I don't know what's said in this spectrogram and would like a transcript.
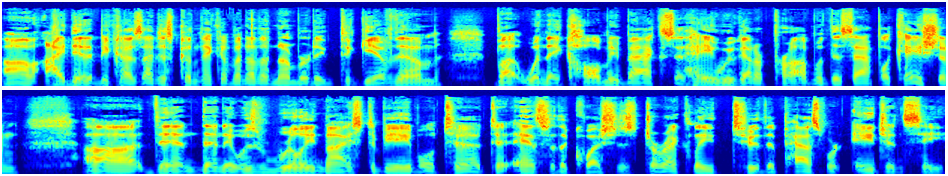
Um, I did it because I just couldn't think of another number to, to, give them. But when they called me back and said, "Hey, we've got a problem with this application," uh, then then it was really nice to be able to to answer the questions directly to the password agency.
